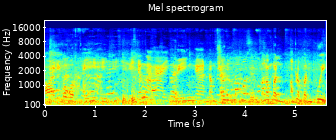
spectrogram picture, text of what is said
rồi cái khu vực thị thị, thị, thị trấn La Hai huyện à, Đồng Xuân Long Bình ấp Long Bình Quy.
